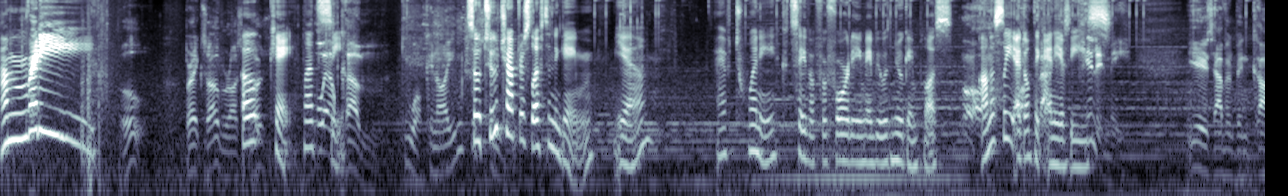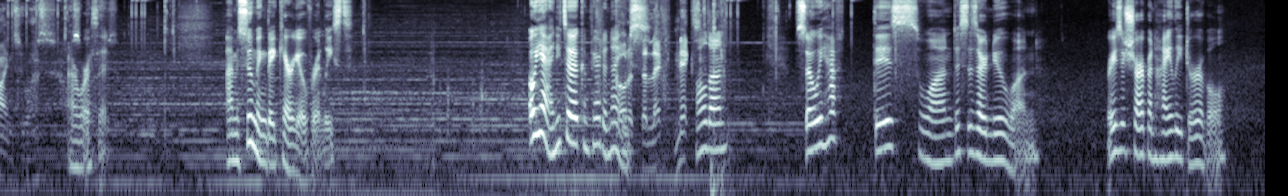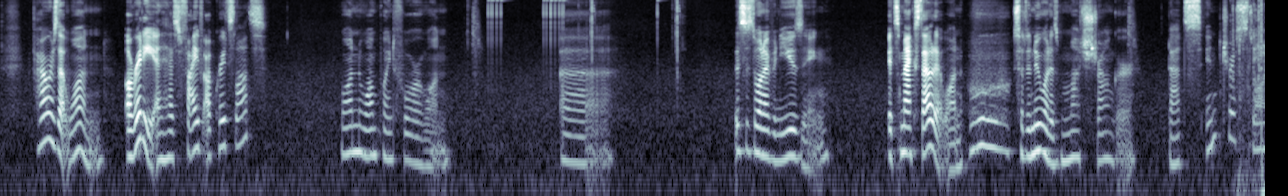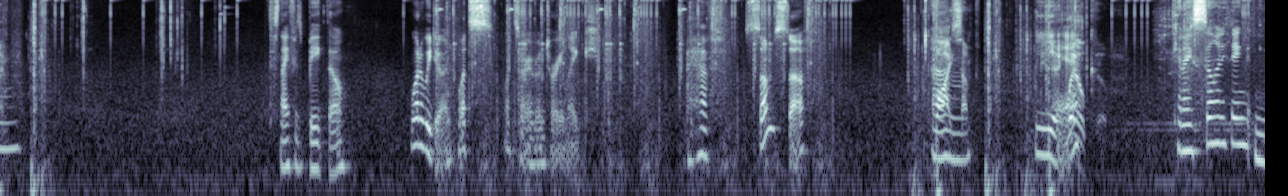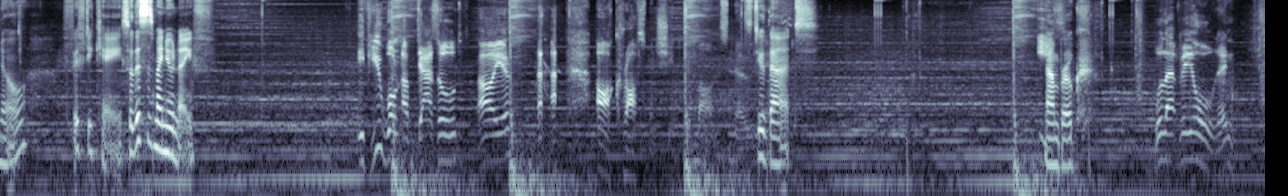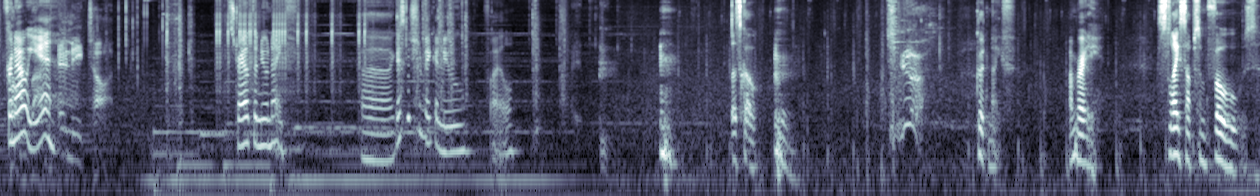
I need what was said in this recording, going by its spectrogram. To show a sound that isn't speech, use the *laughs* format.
I'm ready. Oh, breaks over, I suppose. Okay, let's see. Welcome. What can I So two chapters left in the game. Yeah. I have 20. Could save up for 40, maybe with New Game Plus. Oh, Honestly, I don't think any of these me. Years haven't been kind to us. I are worth it. I'm assuming they carry over at least. Oh yeah, I need to compare the knives. Hold on. So we have this one. This is our new one. Razor sharp and highly durable. Power is at one already, and it has five upgrade slots. One, one point four, one. Uh, this is the one I've been using. It's maxed out at one. *gasps* so the new one is much stronger. That's interesting. This knife is big though. What are we doing? What's what's our inventory like? I have some stuff. Buy Um, some. Yeah. Welcome. Can I sell anything? No. 50k. So this is my new knife. If you want a dazzled, are you? *laughs* Our craftsmanship demands no. Let's do that. Now I'm broke. Will that be all then? For Come now, yeah. Any time. Let's try out the new knife. Uh, I guess I should make a new file. *clears throat* Let's go. *clears throat* Good knife. I'm ready. Slice up some foes.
